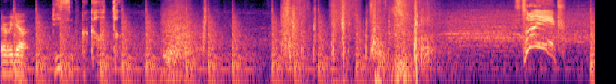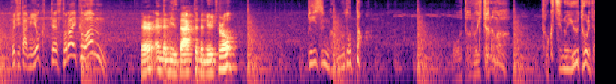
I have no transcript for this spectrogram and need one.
There we go. リズムが変わった。ストライク！藤田見送ってストライクワン。There, and then he's back to the neutral. リズムが戻った特地の言う通りだ。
